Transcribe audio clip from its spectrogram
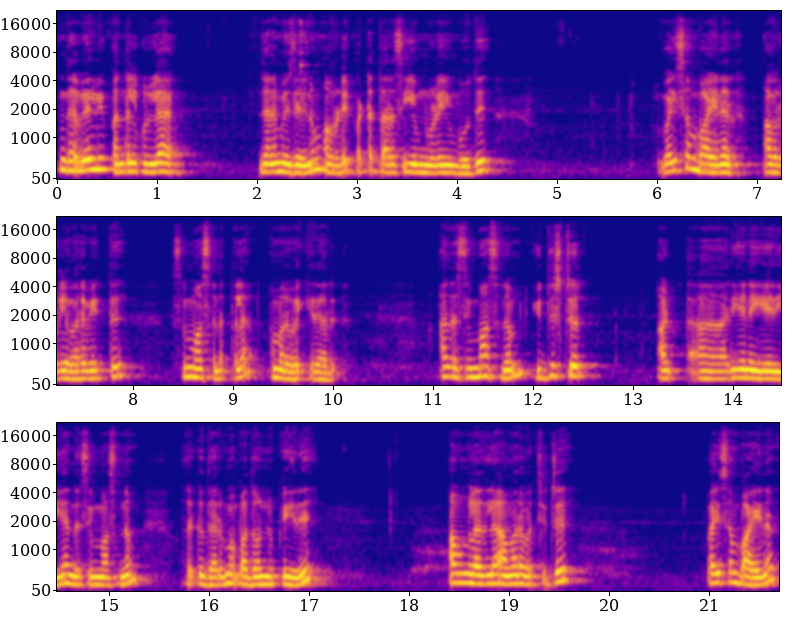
இந்த வேள்வி பந்தலுக்குள்ள ஜனமேஜயனும் அவருடைய பட்டத்தரசியும் நுழையும் போது வைசம்பாயனர் அவர்களை வரவேற்று சிம்மாசனத்தில் அமர வைக்கிறார். அந்த சிம்மாசனம் யுதிஷ்டர் அ- அரியணை ஏறிய அந்த சிம்மாசனம் அதுக்கு தர்மபதம்னு பேர். அவங்கள அதில் அமர வச்சுட்டு வைசம்பாயனர்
